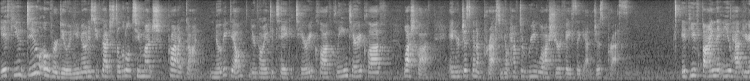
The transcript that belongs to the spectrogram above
If you do overdo and you notice you've got just a little too much product on, no big deal. You're going to take a terry cloth, clean terry cloth, washcloth, and you're just to press. You don't have to rewash your face again, just press. If you find that you have, you're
